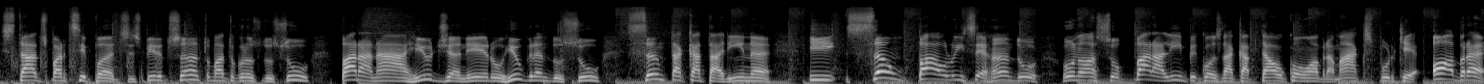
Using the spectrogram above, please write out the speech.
Estados participantes: Espírito Santo, Mato Grosso do Sul, Paraná, Rio de Janeiro, Rio Grande do Sul, Santa Catarina e São Paulo, encerrando o nosso Paralímpicos na capital com Obra Max, porque obra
